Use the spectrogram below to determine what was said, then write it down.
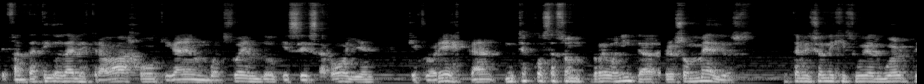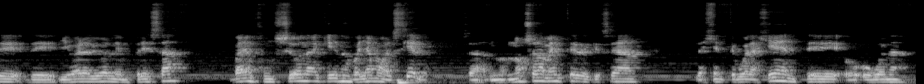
es fantástico darles trabajo, que ganen un buen sueldo, que se desarrollen, que florezcan. Muchas cosas son re bonitas, pero son medios. Esta misión de His at Work de, llevar a Dios a la empresa va en función a que nos vayamos al cielo. O sea, no, solamente de que sean la gente buena gente o, o buenas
